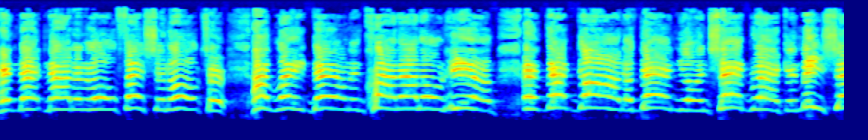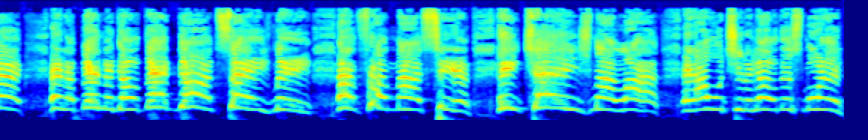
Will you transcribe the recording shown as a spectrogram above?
And that night at an old fashioned altar, I laid down and cried out on Him. And that God of Daniel and Shadrach and Meshach and Abednego, that God saved me uh, from my sin. He changed my life. And I want you to know this morning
